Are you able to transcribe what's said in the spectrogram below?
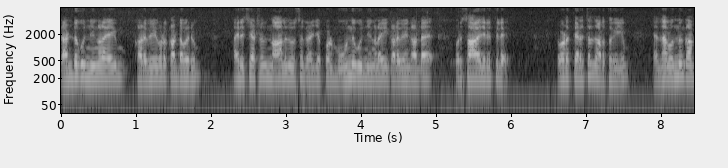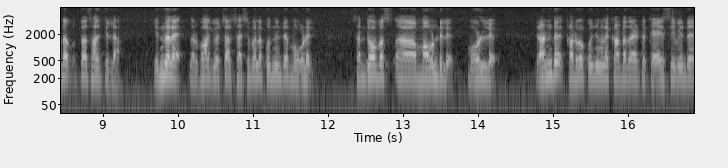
രണ്ട് കുഞ്ഞുങ്ങളെയും കടുവയും കൂടെ കണ്ടവരും അതിനുശേഷം നാല് ദിവസം കഴിഞ്ഞപ്പോൾ മൂന്ന് കുഞ്ഞുങ്ങളെയും കടുവയും കണ്ട ഒരു സാഹചര്യത്തിൽ ഇവിടെ തെരച്ചിൽ നടത്തുകയും എന്നാൽ ഒന്നും കണ്ടെത്താൻ സാധിച്ചില്ല. ഇന്നലെ നിർഭാഗ്യവശാൽ ശശിമലക്കുന്നിന്റെ മുകളിൽ സെന്റ് തോമസ് മൗണ്ടിൽ മുകളിൽ രണ്ട് കടുവക്കുഞ്ഞുങ്ങളെ കണ്ടതായിട്ട് കെ എസ് സിവിന്റെ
